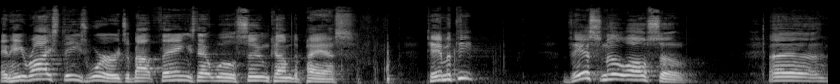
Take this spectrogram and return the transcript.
and he writes these words about things that will soon come to pass. Timothy, this know also. Uh,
